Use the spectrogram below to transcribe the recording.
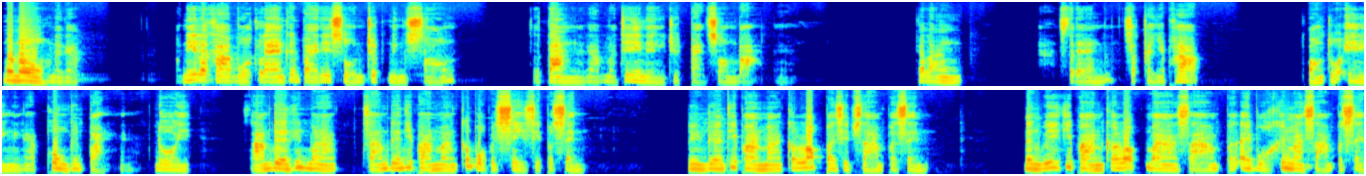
โมโนนะครับวันนี้ราคาบวกแรงขึ้นไปที่ 0.12 สตางค์นะครับมาที่ 1.82 บาทนะครับกำลังแสดงศักยภาพของตัวเองนะครับพุ่งขึ้นไปนะโดย 3 เดือนขึ้นมา 3 เดือนที่ผ่านมาก็บวกไป 40%หนึ่งเดือนที่ผ่านมาก็ลบไป 13%หนึ่งวีคที่ผ่านก็ลบมา3ไอ้บวกขึ้นมา3%น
